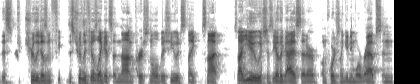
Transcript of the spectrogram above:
this truly doesn't. This truly feels like it's a non-personal issue. It's like it's not. It's not you. It's just the other guys that are unfortunately getting more reps and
